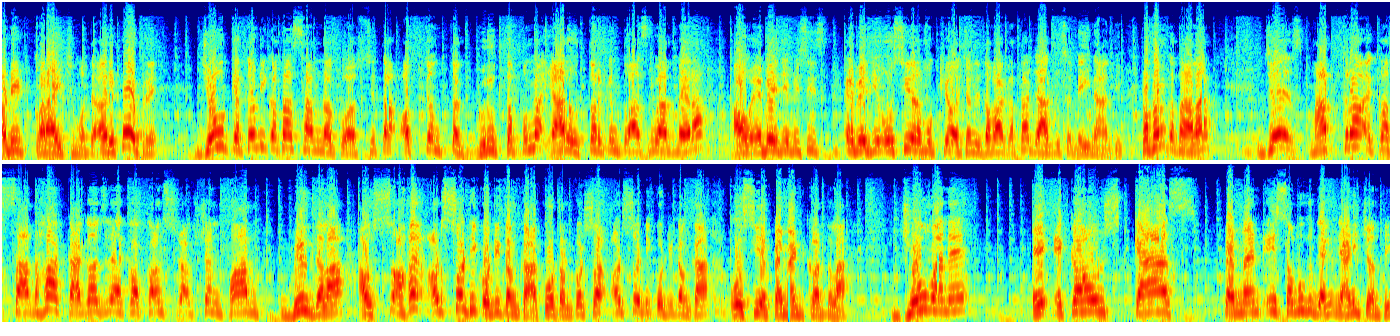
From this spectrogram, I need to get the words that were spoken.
अडिट कराई रिपोर्ट रे जो कतोटी कथा सामना को आता अत्यंत गुरुत्वपूर्ण यार उत्तर किंतु आशीर्वाद बेहरा आउ एबे विशेष एबे ओसीएर मुख्य अच्छा दवा कथा जहाँ से दे प्रथम कथा है जे मात्र एक साधा कागज एक कंस्ट्रक्शन फार्म बिल देला आउ शहे अड़सठ कोटी टंका कोट अनकोट शहे अड़सठ कोटी टंका ओसीए पेमेंट करदेला जो माने ଏକାଉଣ୍ଟସ୍ କ୍ୟାସ୍ ପେମେଣ୍ଟ ଏସବୁକୁ ଜାଣିଛନ୍ତି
